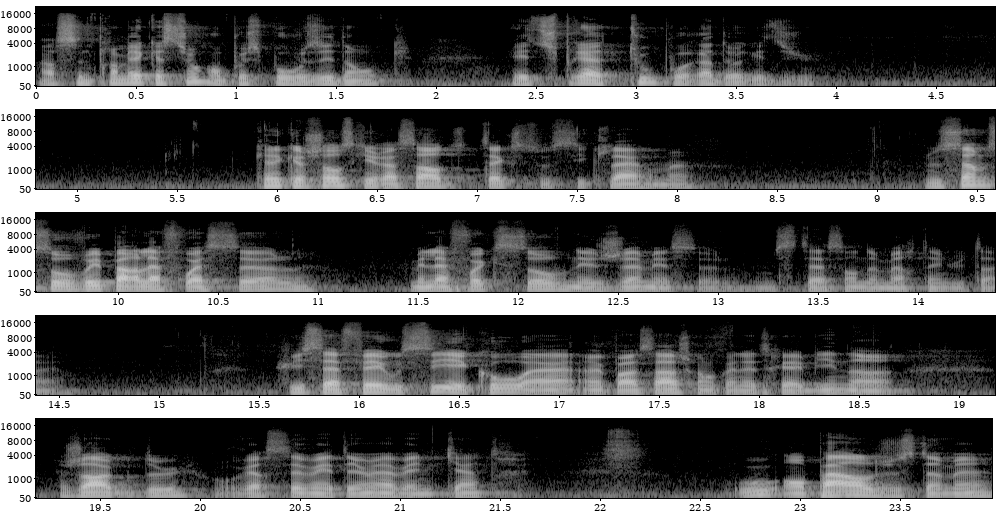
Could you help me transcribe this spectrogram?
Alors, c'est une première question qu'on peut se poser, donc. Es-tu prêt à tout pour adorer Dieu? Quelque chose qui ressort du texte aussi clairement. Nous sommes sauvés par la foi seule, mais la foi qui sauve n'est jamais seule. Une citation de Martin Luther. Puis ça fait aussi écho à un passage qu'on connaît très bien dans Jacques 2, au verset 21 à 24, où on parle justement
